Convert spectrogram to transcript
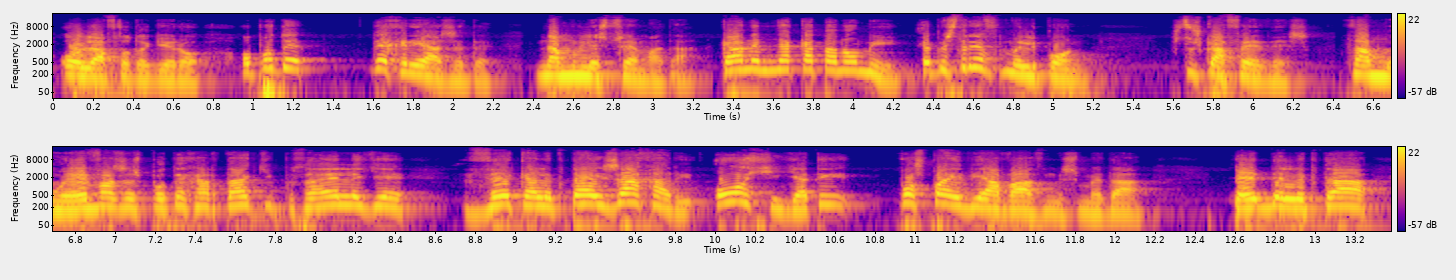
όλο αυτό τον καιρό. Οπότε δεν χρειάζεται να μου λες ψέματα. Κάνε μια κατανομή. Επιστρέφουμε λοιπόν στους καφέδες. Θα μου έβαζες ποτέ χαρτάκι που θα έλεγε 10 λεπτά η ζάχαρη. Όχι, γιατί πώς πάει η διαβάθμιση μετά; 5 λεπτά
